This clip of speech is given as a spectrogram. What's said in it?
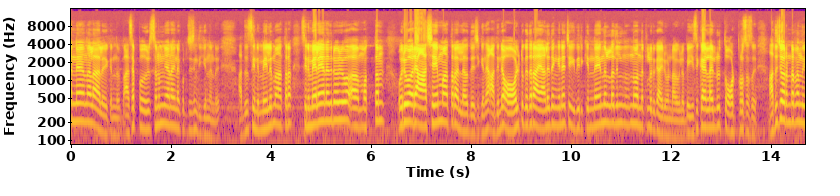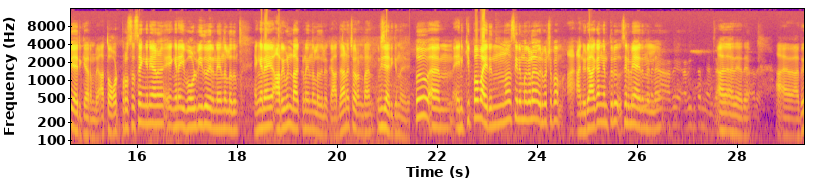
തന്നെ എന്നാണ് ആലോചിക്കുന്നത്. ആസ് എ പേഴ്സണും ഞാൻ അതിനെക്കുറിച്ച് ചിന്തിക്കുന്നുണ്ട്. അത് സിനിമയിൽ മാത്രം സിനിമയിലെ ഞാൻ അതിനൊരു ആ, മൊത്തം ഒരു ഒരാശയം മാത്രമല്ല ഉദ്ദേശിക്കുന്നത്. അതിന്റെ ഓൾ ടുഗദർ അയാൾ ഇതെങ്ങനെ ചെയ്തിരിക്കുന്നത് എന്നുള്ളതിൽ നിന്ന് വന്നിട്ടുള്ളൊരു കാര്യം ഉണ്ടാവുമല്ലോ. ബേസിക് ആയിട്ടുള്ള ഒരു തോട്ട് പ്രോസസ്സ് അത് ചുരണ്ടെന്ന് വിചാരിക്കാറുണ്ട്. ആ തോട്ട് പ്രോസസ്സ് എങ്ങനെയാണ് എങ്ങനെ ഇവോൾവ് ചെയ്ത് വരുന്നത് എന്നുള്ളതും എങ്ങനെ അറിവുണ്ടാക്കണേ എന്നുള്ളതിലൊക്കെ അതാണ് ചുരണ്ടാൻ വിചാരിക്കുന്നത്. ഇപ്പോൾ എനിക്കിപ്പോൾ വരുന്ന സിനിമകൾ ഒരുപക്ഷെ ഇപ്പം അനുരാഗ് അങ്ങനത്തെ ഒരു സിനിമയായിരുന്നില്ല അതെ അതെ. അത്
